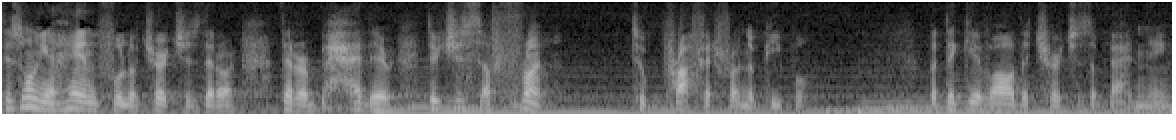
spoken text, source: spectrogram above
There's only a handful of churches that are, that are bad. They're, they're just a front to profit from the people. But they give all the churches a bad name.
